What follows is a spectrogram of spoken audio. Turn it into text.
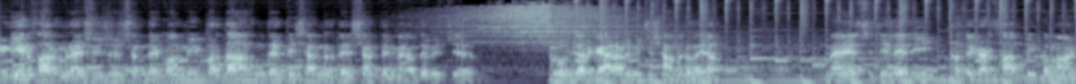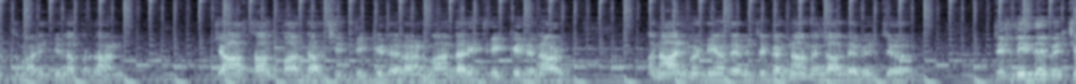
ਇੰਡੀਅਨ ਫਾਰਮਰ ਐਸੋਸੀਏਸ਼ਨ ਦੇ ਕੌਮੀ ਪ੍ਰਧਾਨ ਦੇ ਦਿਸ਼ਾ ਨਿਰਦੇਸ਼ਾਂ ਤੇ ਮੈਂ ਉਹਦੇ ਵਿੱਚ 2011 ਦੇ ਵਿੱਚ ਸ਼ਾਮਲ ਹੋਇਆ। ਮੈਂ ਇਸ ਜ਼ਿਲ੍ਹੇ ਦੀ ਫਤਿਹਗੜ੍ਹ ਸਾਹਿਬ ਦੀ ਕਮਾਂਡ ਸੰਭਾਲੀ ਜ਼ਿਲ੍ਹਾ ਪ੍ਰਧਾਨ। 4 ਸਾਲ ਪਾਰਦਰਸ਼ੀ ਤਰੀਕੇ ਦੇ ਨਾਲ, ਇਮਾਨਦਾਰੀ ਤਰੀਕੇ ਦੇ ਨਾਲ ਅਨਾਜ ਮੰਡੀਆਂ ਦੇ ਵਿੱਚ, ਗੰਨਾ ਮਿੱਲਾਂ ਦੇ ਵਿੱਚ, ਦਿੱਲੀ ਦੇ ਵਿੱਚ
